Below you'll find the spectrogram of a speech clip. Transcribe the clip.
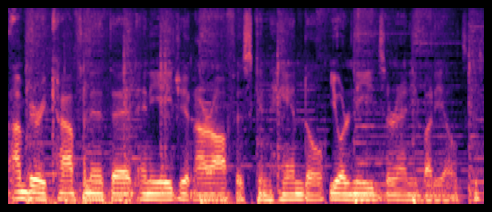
I'm very confident that any agent in our office can handle your needs or anybody else's.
